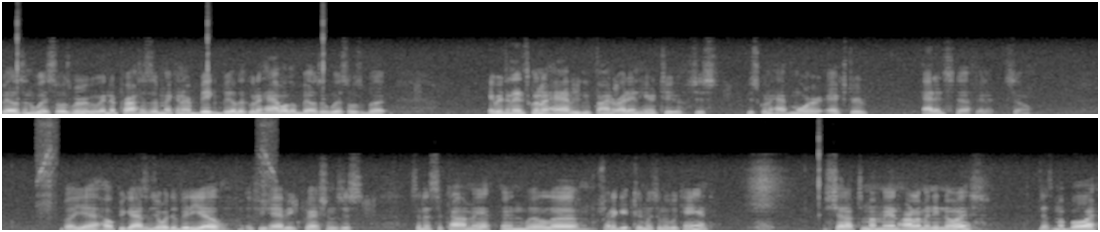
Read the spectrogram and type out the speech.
bells and whistles. We're, we're in the process of making our big build that's going to have all the bells and whistles, but everything that's going to have you can find right in here too. It's just just going to have more extra added stuff in it. So. But yeah, hope you guys enjoyed the video. If you have any questions, just send us a comment and we'll uh, try to get to them as soon as we can. Shout out to my man Harlem Any Noise. That's my boy.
